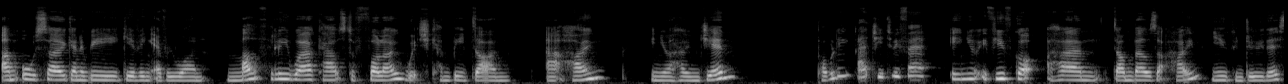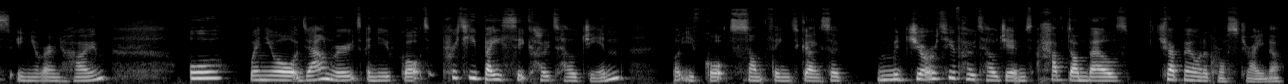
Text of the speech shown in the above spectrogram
I'm also going to be giving everyone monthly workouts to follow, which can be done at home in your home gym. Probably, actually, to be fair, in your if you've got um, dumbbells at home, you can do this in your own home, or when you're down route and you've got pretty basic hotel gym, but you've got something to go. So majority of hotel gyms have dumbbells, treadmill, and a cross trainer.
